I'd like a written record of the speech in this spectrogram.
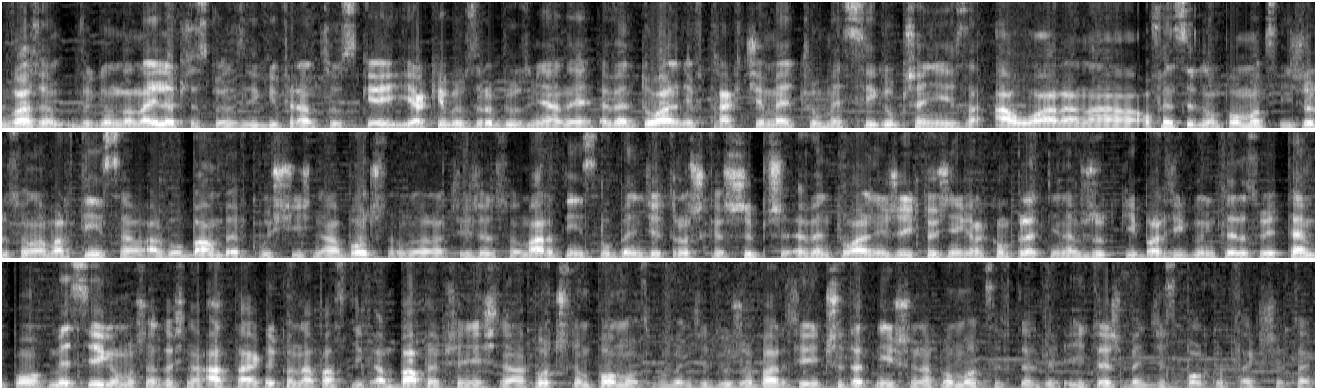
uważam wygląda najlepszy skład z Ligi Francuskiej. Jakie bym zrobił zmiany? Ewentualnie w trakcie meczu Messiego przenieść za Aouara na ofensywną pomoc i Gelsona Martinsa albo Bambę wpuścić na boczną, no raczej Gelson Martins, bo będzie troszkę szybszy. Ewentualnie jeżeli ktoś nie gra kompletnie na wrzutki bardziej go interesuje tempo, Messiego można dać na atak jako napastnik, a Mbappé przenieść na boczną pomoc, bo będzie dużo bardziej przydatniejszy na pomocy wtedy i też będzie spoko. Także tak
